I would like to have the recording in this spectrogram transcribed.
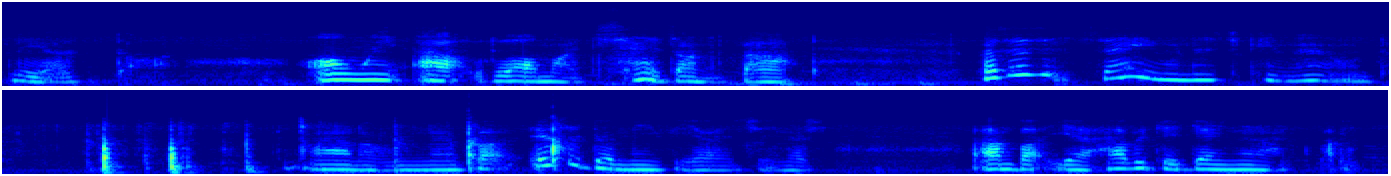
Yeah, only at Walmart says on the back. But it doesn't say when this came out. I don't know, but it's a good movie. I haven't seen this. Um, but yeah, have a good day night. Bye.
